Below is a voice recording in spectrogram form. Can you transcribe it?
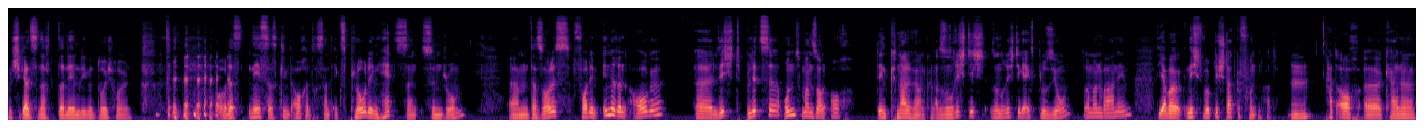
ich die ganze Nacht daneben liegen und durchheulen. oh, das nächste, das klingt auch interessant. Exploding Head Syndrome. Ähm, da soll es vor dem inneren Auge äh, Lichtblitze und man soll auch den Knall hören können. Also so, ein richtig, so eine richtige Explosion soll man wahrnehmen, die aber nicht wirklich stattgefunden hat. Mhm. Hat auch äh, keine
